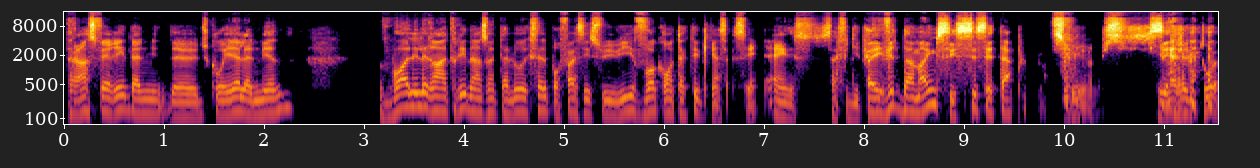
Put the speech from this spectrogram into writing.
transféré du courriel admin, va aller le rentrer dans un tableau Excel pour faire ses suivis, va contacter le client. C'est, ça finit plus. Ben, vite de même, c'est six étapes. Imagine-toi.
